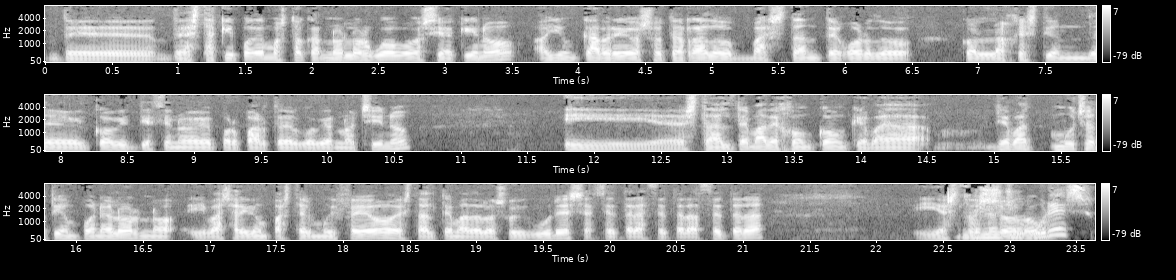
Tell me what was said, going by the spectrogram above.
de, de hasta aquí podemos tocarnos los huevos y aquí no. Hay un cabreo soterrado bastante gordo con la gestión del COVID-19 por parte del gobierno chino. Y está el tema de Hong Kong que va lleva mucho tiempo en el horno y va a salir un pastel muy feo. Está el tema de los uigures, etcétera, etcétera, etcétera. Y esto ¿De es los solo yogures?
